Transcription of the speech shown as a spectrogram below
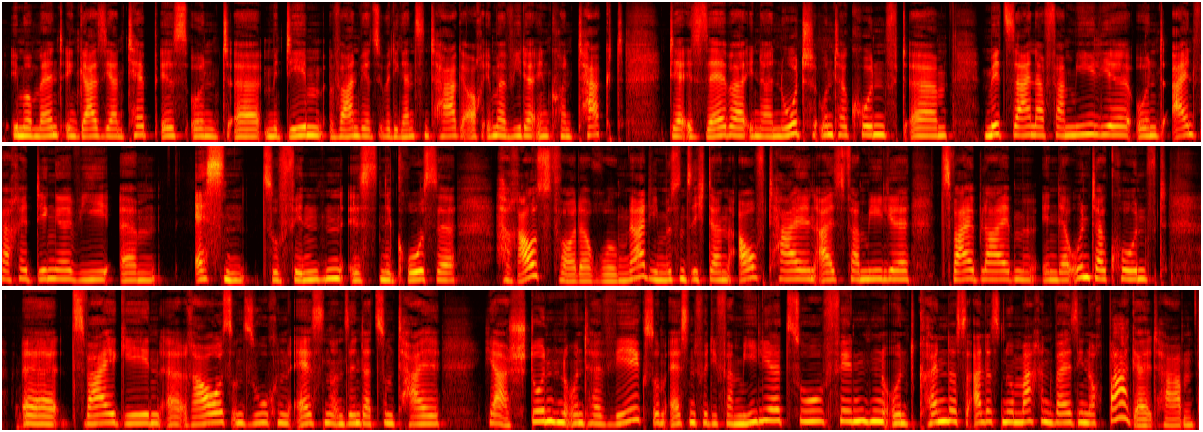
im Moment in Gaziantep ist und äh, mit dem waren wir jetzt über die ganzen Tage auch immer wieder in Kontakt. Der ist selber in einer Notunterkunft ähm, mit seiner Familie und einfache Dinge wie ähm, Essen zu finden, ist eine große Herausforderung. Ne? Die müssen sich dann aufteilen als Familie. Zwei bleiben in der Unterkunft, äh, zwei gehen äh, raus und suchen Essen und sind da zum Teil ja, Stunden unterwegs, um Essen für die Familie zu finden und können das alles nur machen, weil sie noch Bargeld haben.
